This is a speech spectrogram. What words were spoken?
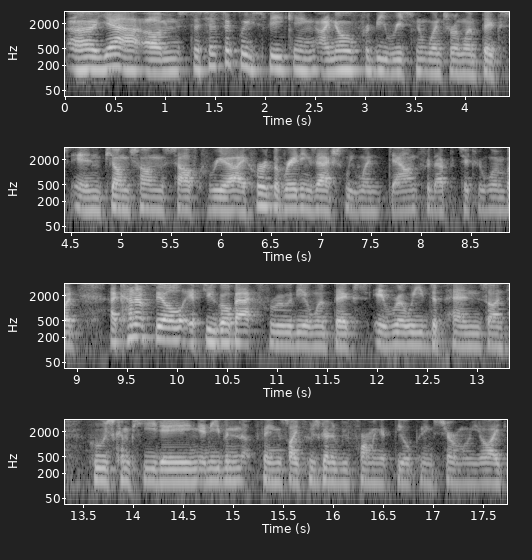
Uh, yeah, um, statistically speaking, I know for the recent Winter Olympics in Pyeongchang, South Korea, I heard the ratings actually went down for that particular one. But I kind of feel if you go back through the Olympics, it really depends on who's competing and even things like who's going to be performing at the opening ceremony. Like,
